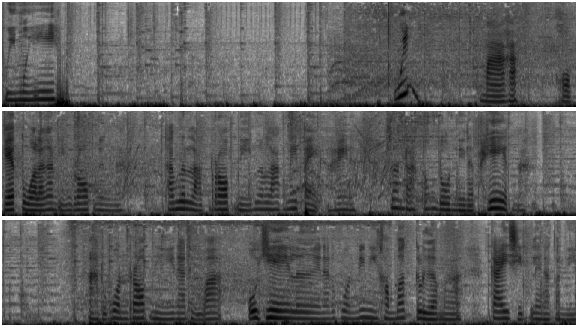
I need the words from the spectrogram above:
ปุยมุย วินมาค่ะ ขอแก้ตัวแล้วกันอีกรอบหนึ่งนะ ถ้าเพื่อนรักรอบนี้เพื่อนรักไม่แตกให้นะ เพื่อนรักต้องโดนในประเทศนะ อะทุกคนรอบนี้นะถือว่าโอเคเลยนะทุกคนไม่มีคำว่าเกลือมาใกล้ชิดเลยนะตอนนี้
